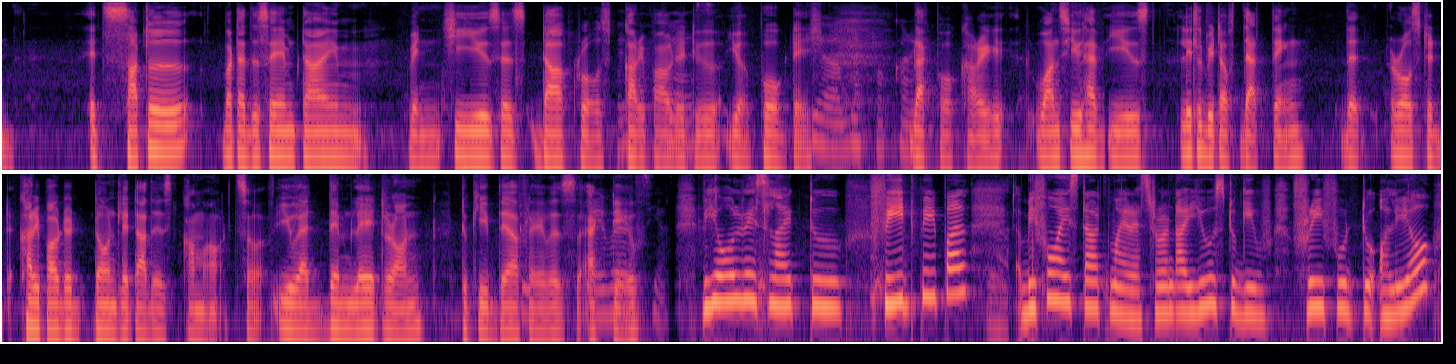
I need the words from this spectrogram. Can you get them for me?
it's subtle but at the same time when she uses dark roast curry powder yes. to your pork dish. Yeah, black pork curry. Black pork curry. Once you have used little bit of that thing the roasted curry powder don't let others come out. So you add them later on to keep their flavors, flavors active. Yes. We always like to feed people. Before I start my restaurant, I used to give free food to Olio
